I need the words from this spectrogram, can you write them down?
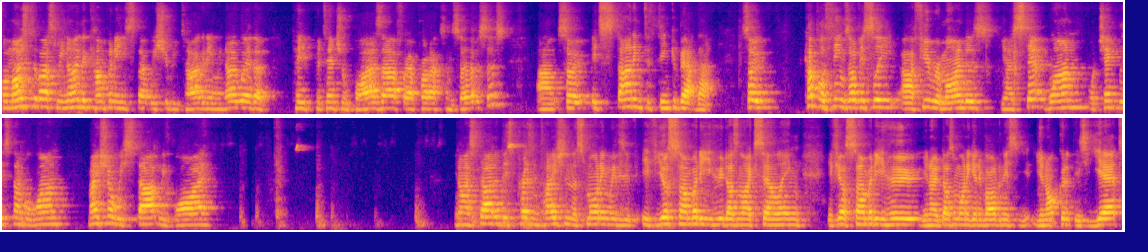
for most of us, we know the companies that we should be targeting. We know where the potential buyers are for our products and services. Um, so it's starting to think about that. So couple of things, obviously, a few reminders. You know, step one or checklist number one, make sure we start with why. You know, I started this presentation this morning with if, if, you're somebody who doesn't like selling, if you're somebody who, you know, doesn't want to get involved in this, you're not good at this yet.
